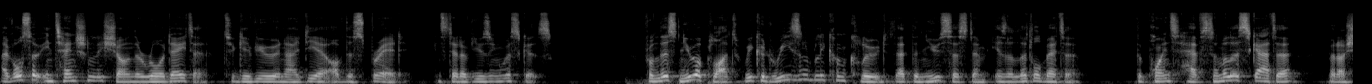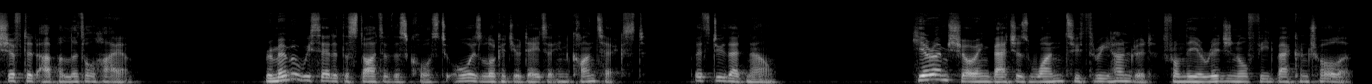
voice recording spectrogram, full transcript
I've also intentionally shown the raw data to give you an idea of the spread instead of using whiskers. From this newer plot, we could reasonably conclude that the new system is a little better. The points have similar scatter, but are shifted up a little higher. Remember we said at the start of this course to always look at your data in context. Let's do that now. Here I'm showing batches 1 to 300 from the original feedback controller.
